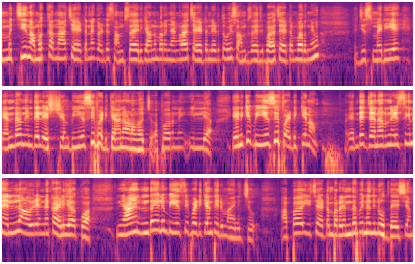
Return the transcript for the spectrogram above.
അമ്മച്ചി നമുക്കന്ന് ആ ചേട്ടനെ കണ്ട് സംസാരിക്കാമെന്ന് പറഞ്ഞു ഞങ്ങൾ ആ ചേട്ടന്റെ അടുത്ത് പോയി സംസാരിച്ചപ്പോൾ ആ ചേട്ടൻ പറഞ്ഞു ജിസ്മരിയെ എന്താ നിന്റെ ലക്ഷ്യം? ബി എസ് സി പഠിക്കാനാണോന്ന് വെച്ചു അപ്പോൾ പറഞ്ഞു ഇല്ല. എനിക്ക് ബി എസ് സി പഠിക്കണം. എന്റെ ജനറൽ നഴ്സിങ്ങിന് എല്ലാവരും എന്നെ കളിയാക്കുക ഞാൻ എന്തായാലും ബി എസ് സി പഠിക്കാൻ തീരുമാനിച്ചു. അപ്പോൾ ഈ ചേട്ടൻ പറഞ്ഞു എന്താ പിന്നെ അതിന്റെ ഉദ്ദേശം?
